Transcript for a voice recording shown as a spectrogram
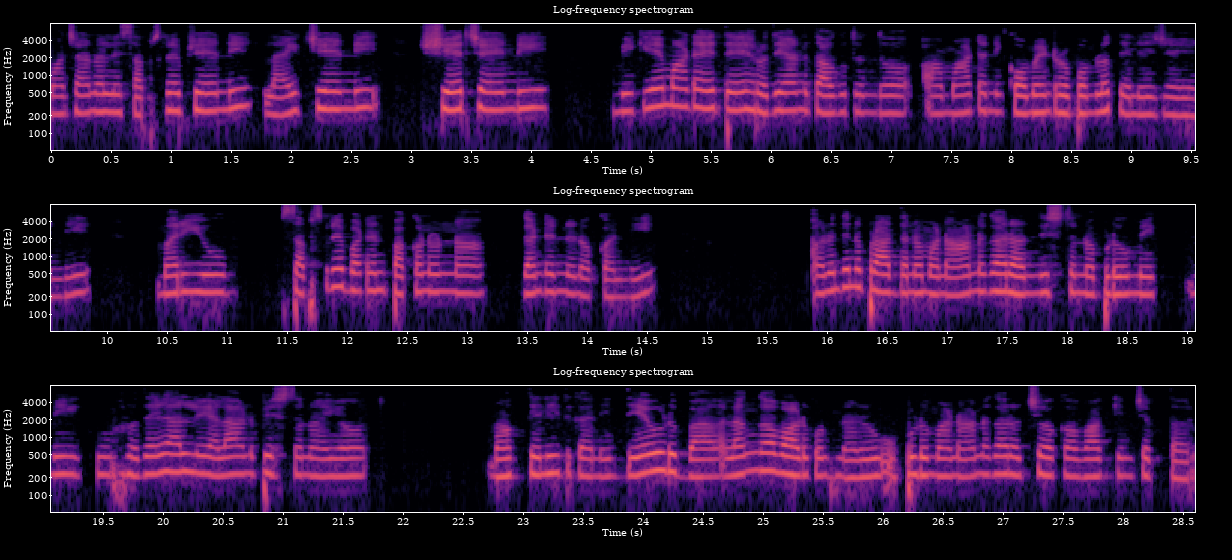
మా ఛానల్ని సబ్స్క్రైబ్ చేయండి లైక్ చేయండి షేర్ చేయండి. మీకు ఏ మాట అయితే హృదయాన్ని తాగుతుందో ఆ మాటని కామెంట్ రూపంలో తెలియజేయండి. మరియు సబ్స్క్రైబ్ బటన్ పక్కనున్న గంటని నొక్కండి. అనుదిన ప్రార్థన మా నాన్నగారు అందిస్తున్నప్పుడు మీ మీకు హృదయాలు ఎలా అనిపిస్తున్నాయో మాకు తెలియదు కానీ దేవుడు బలంగా వాడుకుంటున్నారు. ఇప్పుడు మా నాన్నగారు వచ్చి ఒక వాక్యం చెప్తారు.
